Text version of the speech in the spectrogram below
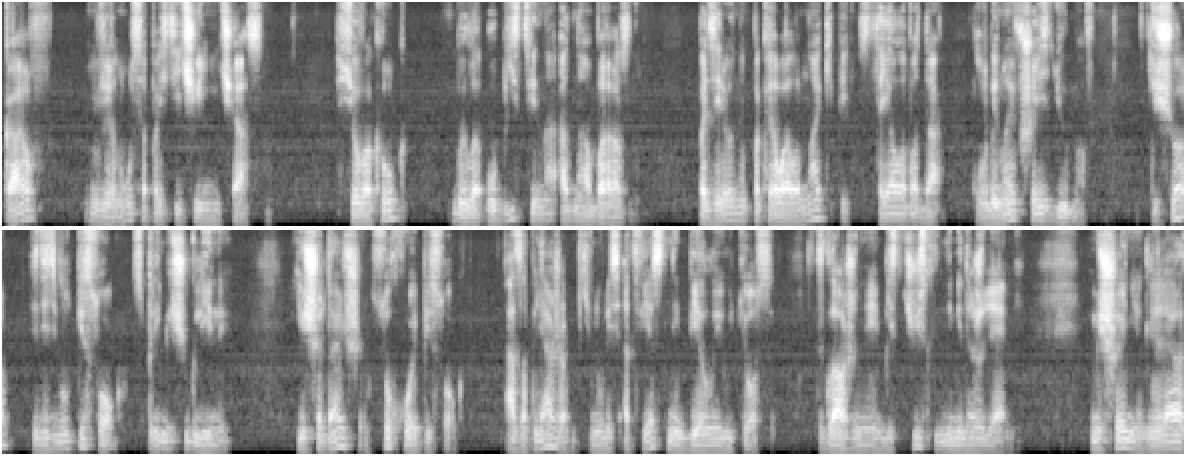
Карв вернулся по истечении часа. Все вокруг было убийственно однообразно. Под зеленым покрывалом накипи стояла вода глубиной в 6 дюймов. Еще здесь был песок с примесью глины. Еще дальше сухой песок, а за пляжем тянулись отвесные белые утесы, сглаженные бесчисленными дождями. Мишени для,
